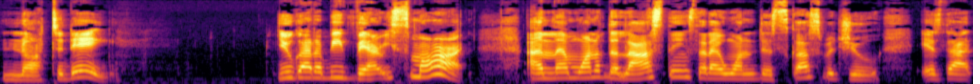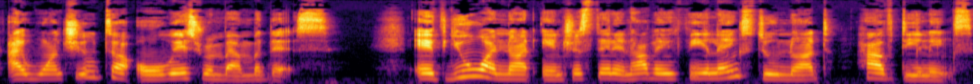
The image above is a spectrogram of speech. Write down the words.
not today. You got to be very smart. And then one of the last things that I want to discuss with you is that I want you to always remember this. If you are not interested in having feelings, do not have dealings.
